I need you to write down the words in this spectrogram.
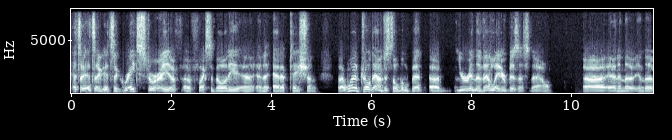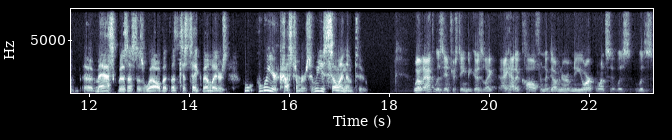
that's a it's a it's a great story of, of flexibility and, and adaptation. But I want to drill down just a little bit. Uh, you're in the ventilator business now, uh, and in the in the uh, mask business as well. But let's just take ventilators. Who who are your customers? Who are you selling them to? Well, that was interesting because like I had a call from the governor of New York once it was was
